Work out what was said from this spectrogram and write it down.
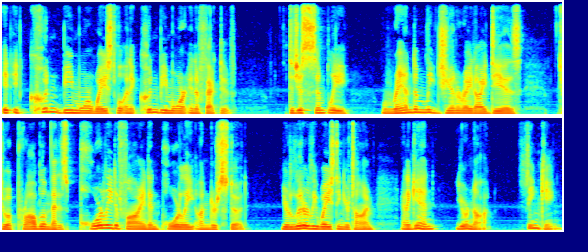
It, it couldn't be more wasteful and it couldn't be more ineffective to just simply randomly generate ideas to a problem that is poorly defined and poorly understood. You're literally wasting your time. And again, you're not thinking.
